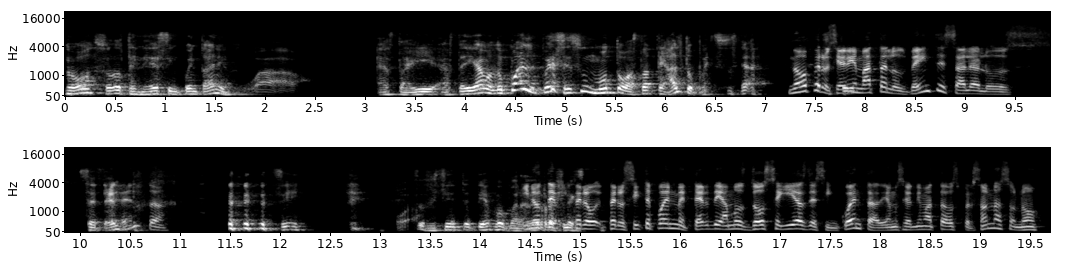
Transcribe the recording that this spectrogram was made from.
No, solo tenés 50 años. Wow. Hasta ahí, hasta digamos, lo cual, pues, es un monto bastante alto, pues. O sea, no, pero si alguien mata a los 20, sale a los 70. sí. Suficiente tiempo para no pero, pero sí te pueden meter, digamos, dos seguidas de 50, digamos, si alguien mata a dos personas o no.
